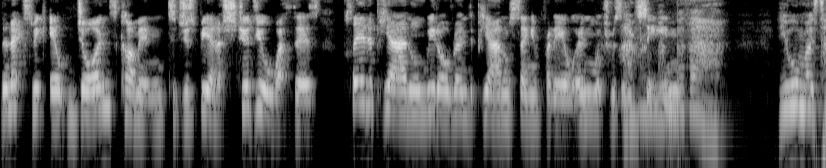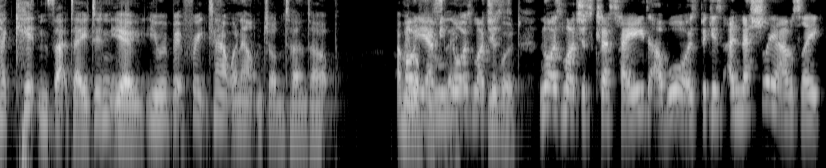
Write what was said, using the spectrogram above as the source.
The next week Elton John's coming to just be in a studio with us, play the piano, and we're all round the piano singing for Elton, which was insane. I remember that. You almost had kittens that day, didn't you? You were a bit freaked out when Elton John turned up. I mean, oh yeah, I mean not as much as would. not as much as Chris Hide. I was because initially I was like,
